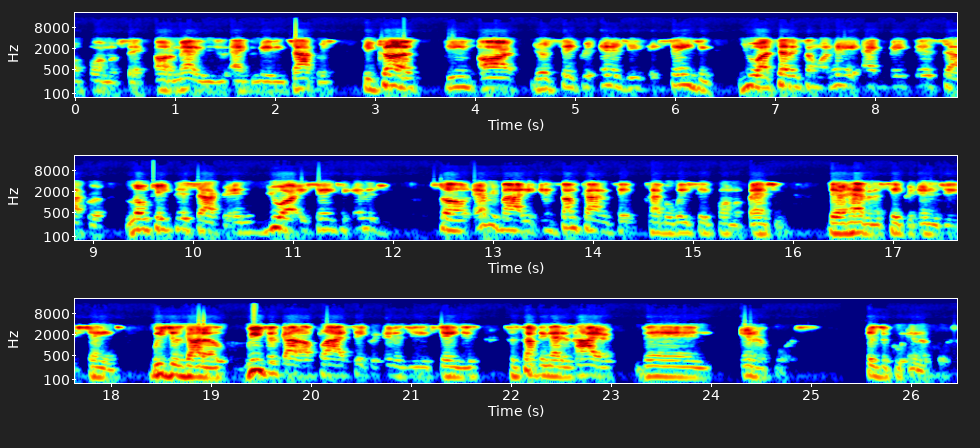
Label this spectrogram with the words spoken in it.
a form of sex. Automatically just activating chakras because these are your sacred energies exchanging. You are telling someone, hey, activate this chakra, locate this chakra, and you are exchanging energy. So everybody, in some kind of type of way, shape, form, or fashion, they're having a sacred energy exchange. We just gotta, we just gotta apply sacred energy exchanges to something that is higher than intercourse, physical intercourse.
